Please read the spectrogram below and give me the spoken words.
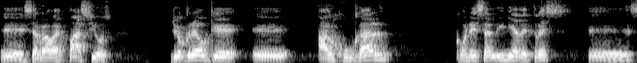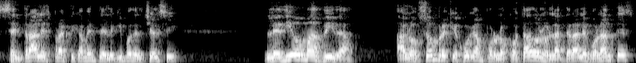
eh, cerraba espacios. Yo creo que al jugar con esa línea de tres, eh, centrales prácticamente del equipo del Chelsea, le dio más vida a los hombres que juegan por los costados, los laterales volantes,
